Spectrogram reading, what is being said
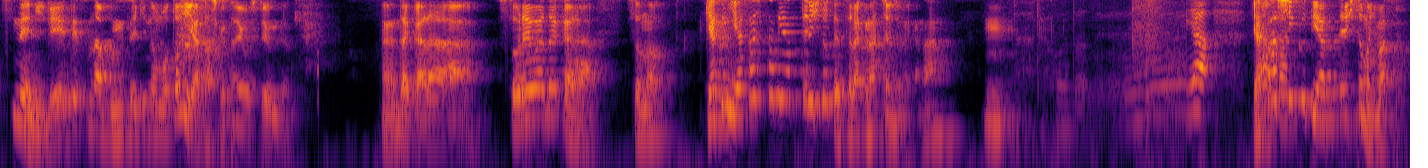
常に冷徹な分析のもとに優しく対応してるんだよ。うん、だから、それはだから、その、逆に優しさでやってる人って辛くなっちゃうんじゃないかな。うん。なるほどね。いや、優しくてやってる人もいますよ。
